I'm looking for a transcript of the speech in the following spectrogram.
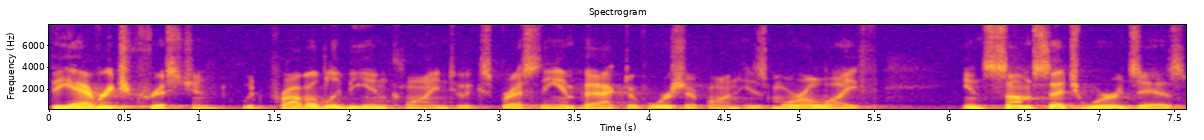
The average Christian would probably be inclined to express the impact of worship on his moral life in some such words as,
